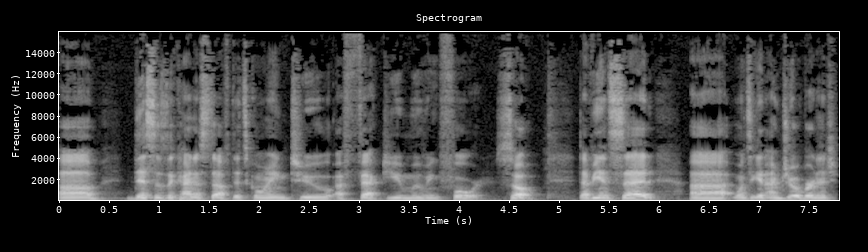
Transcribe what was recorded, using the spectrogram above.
um, this is the kind of stuff that's going to affect you moving forward. So, that being said, uh, once again, I'm Joe Burnich.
